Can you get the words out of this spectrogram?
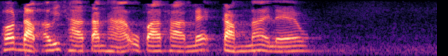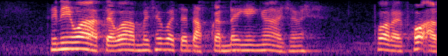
พราะดับอวิชชาตันหาอุปาทานและกรรมได้แล้ว ทีนี้ว่าแต่ว่าไม่ใช่ว่าจะดับกันได้ง่าย ๆ ใช่ไหมเพราะอะไร เพราะอั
